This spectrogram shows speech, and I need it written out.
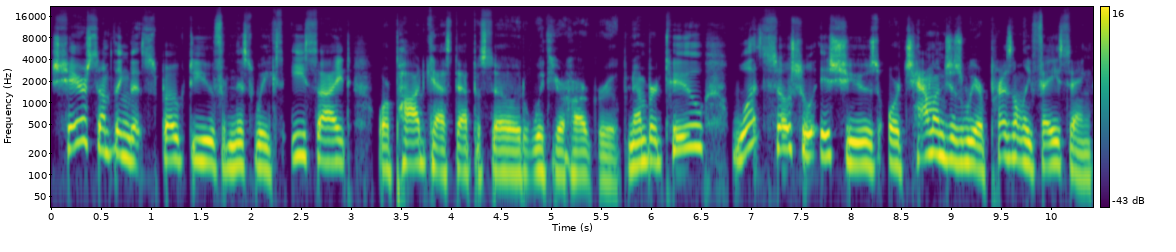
share something that spoke to you from this week's eSight or podcast episode with your heart group. Number two, what social issues or challenges we are presently facing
